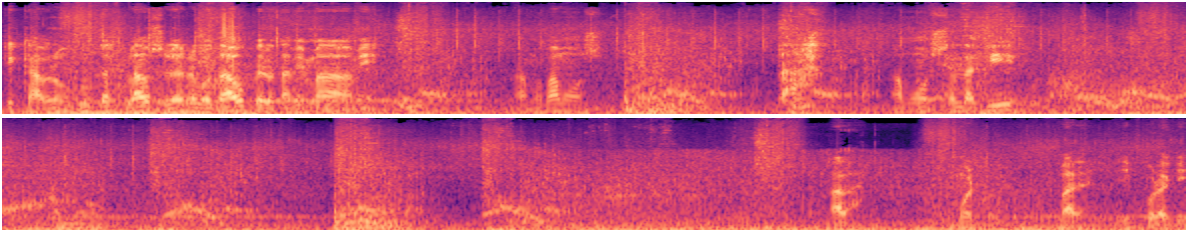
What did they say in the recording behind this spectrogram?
Qué cabrón, justo ha explotado, se lo he rebotado, pero también me ha dado a mí. Vamos, vamos. Ah, vamos, sal de aquí. Hala, muerto. Vale, ir por aquí.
